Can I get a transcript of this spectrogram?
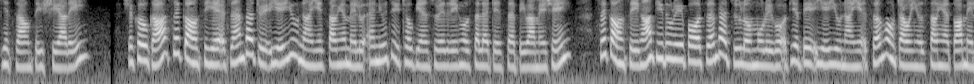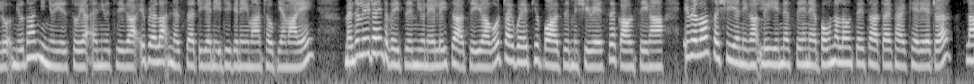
ဖြစ်ကြောင်းသိရှိရသည် ယခုကစစ်ကောင်စီရဲ့အကြမ်းဖက်တွေအရေးယူနိုင်ရေးဆောင်ရွက်မယ်လို့ NUG ထုတ်ပြန်ဆိုတဲ့သတင်းကိုဆက်လက်တင်ဆက်ပေးပါမယ်ရှင်။စစ်ကောင်စီကပြည်သူတွေပေါ်အကြမ်းဖက်ကျူးလွန်မှုတွေကိုအပြစ်ပေးအရေးယူနိုင်ရေးအစွမ်းကုန်တာဝန်ယူဆောင်ရွက်သွားမယ်လို့အမျိုးသားညီညွတ်ရေးဆိုရ NUG ကဧပြီလ22ရက်နေ့ဒီကနေ့မှထုတ်ပြန်ပါတယ်။မန္တလေးတိုင်းတပိတ်ကျင်းမြို့နယ်လိတ်ကြကျေးရွာကိုတိုက်ပွဲဖြစ်ပွားခြင်းမရှိဘဲစစ်ကောင်စီကဧပြီလ18ရက်နေ့ကလေရင်20နဲ့ဘုံနှလုံးကျဲချတိုက်ခိုက်ခဲ့တဲ့အတွက် လာ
